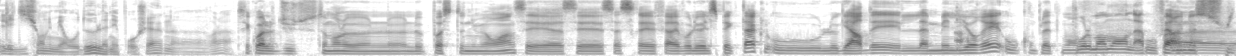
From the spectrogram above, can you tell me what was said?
l'édition numéro 2 l'année prochaine. euh, voilà. C'est quoi le- justement le, le- le poste numéro un? C'est, c'est, Ça serait faire évoluer le spectacle ou le garder l'améliorer ou complètement Pour le moment, on a Ou pas, faire une suite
